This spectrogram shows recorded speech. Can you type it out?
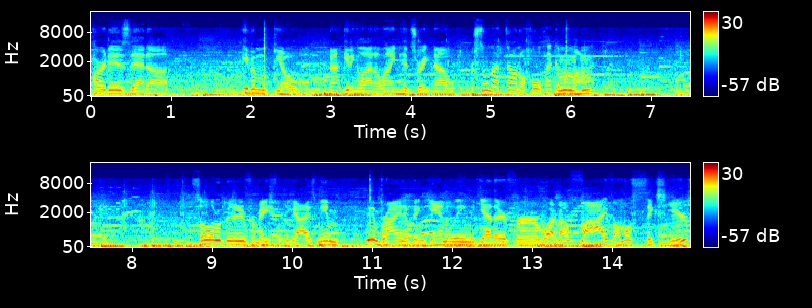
part is that uh, even you know not getting a lot of line hits right now, we're still not down a whole heck of a Mhm. lot. So a little bit of information for you guys. Me and me and Brian have been gambling together for what about five, almost six years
